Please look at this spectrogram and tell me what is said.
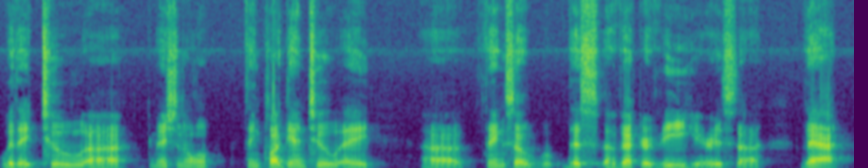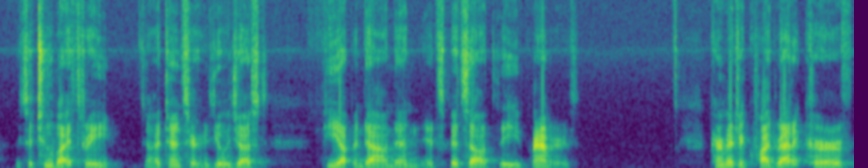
with a two-dimensional uh, thing plugged into a uh, thing. So this uh, vector v here is uh, that. It's a two by three uh, tensor, and as you adjust p up and down, then it spits out the parameters. Parametric quadratic curve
